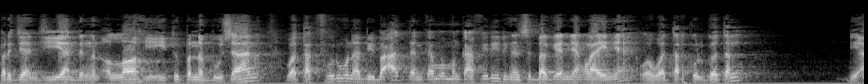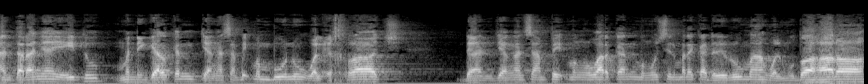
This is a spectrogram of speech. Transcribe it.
perjanjian dengan Allah yaitu penebusan wa takfuruna bi ba'd dan kamu mengkafiri dengan sebagian yang lainnya wa tarkul qatal di antaranya yaitu meninggalkan jangan sampai membunuh wal ikhraj dan jangan sampai mengeluarkan mengusir mereka dari rumah wal mudaharah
